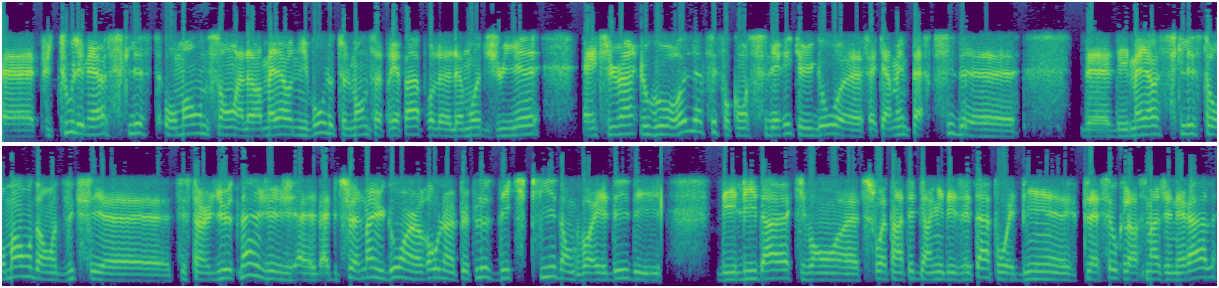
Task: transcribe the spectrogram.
Euh, puis tous les meilleurs cyclistes au monde sont à leur meilleur niveau. Là. Tout le monde se prépare pour le, mois de juillet, incluant Hugo Hull. Il faut considérer que Hugo euh, fait quand même partie de des meilleurs cyclistes au monde. On dit que c'est euh, c'est un lieutenant. habituellement, Hugo a un rôle un peu plus d'équipier, donc va aider des, des leaders qui vont euh, soit tenter de gagner des étapes ou être bien placés au classement général.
